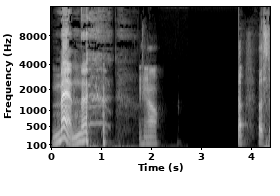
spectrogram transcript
men! ja. Fast,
